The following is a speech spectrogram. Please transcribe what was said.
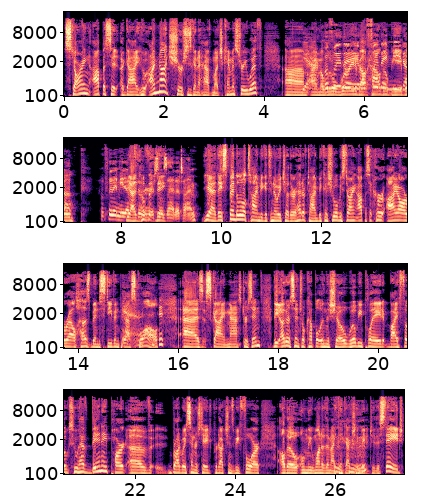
starring opposite a guy who I'm not sure she's going to have much chemistry with. Um, Yeah. I'm a little worried they- about how they they'll be able. up. Hopefully they meet up Yeah, for rehearsals they- ahead of time. Yeah, they spend a little time to get to know each other ahead of time because she will be starring opposite her IRL husband, Steven Pasquale, as Sky Masterson. The other central couple in the show will be played by folks who have been a part of Broadway center stage productions before, although only one of them, I think, actually made it to the stage.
